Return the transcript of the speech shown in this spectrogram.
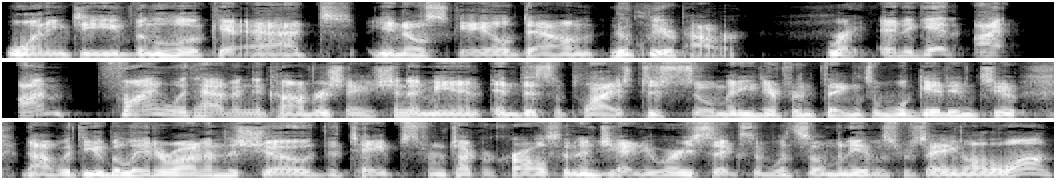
wanting to even look at you know scale down nuclear power. Right. And again, I I'm fine with having a conversation. I mean, and, and, this applies to so many different things. And we'll get into, not with you, but later on in the show, the tapes from Tucker Carlson in January 6th of what so many of us were saying all along.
